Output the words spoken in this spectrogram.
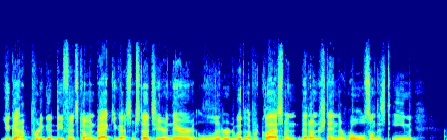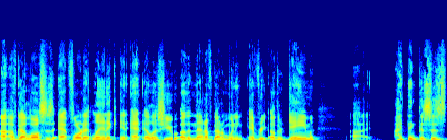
you got a pretty good defense coming back. You got some studs here and there, littered with upperclassmen that understand their roles on this team. Uh, I've got losses at Florida Atlantic and at LSU. Other than that, I've got them winning every other game. Uh, I think this is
